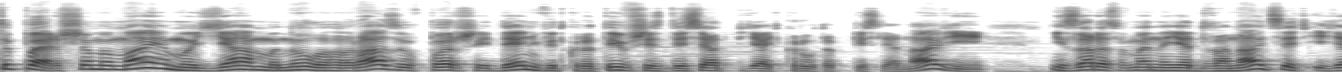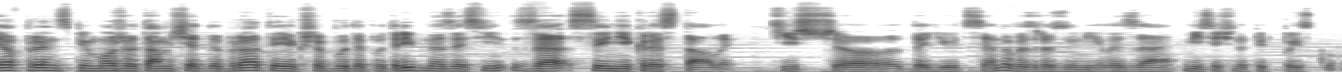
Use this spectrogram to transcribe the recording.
Тепер, що ми маємо? Я минулого разу в перший день відкрутив 65 круток після Навії. І зараз в мене є 12, і я, в принципі, можу там ще добрати, якщо буде потрібно, за, сі... за сині кристали. Ті, що даються, ну ви зрозуміли, за місячну підписку.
